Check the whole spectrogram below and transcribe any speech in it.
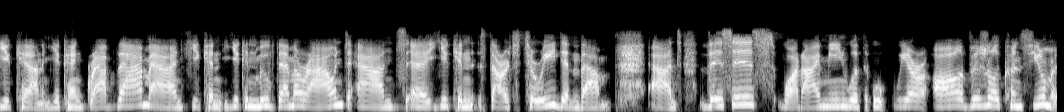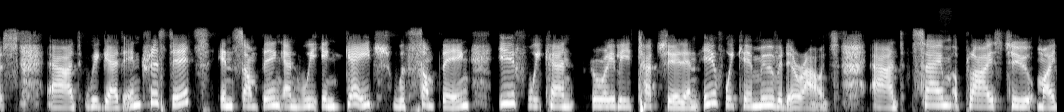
you can you can grab them and you can you can move them around and uh, you can start to read in them. And this is what i mean with we are all visual consumers and we get interested in something and we engage with something if we can really touch it and if we can move it around and same applies to my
